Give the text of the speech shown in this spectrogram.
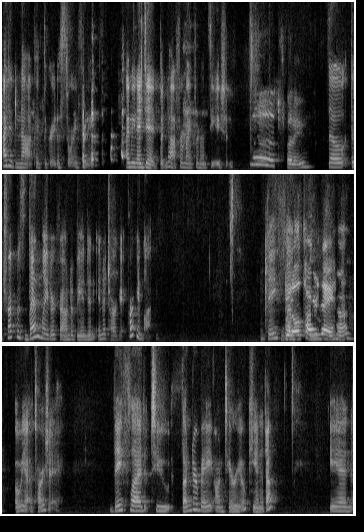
I did not pick the greatest story for names. I mean, I did, but not for my pronunciation. Oh, that's funny. So the truck was then later found abandoned in a Target parking lot. They fled Good old Tarjay, huh? Oh yeah, Target. They fled to Thunder Bay, Ontario, Canada, and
